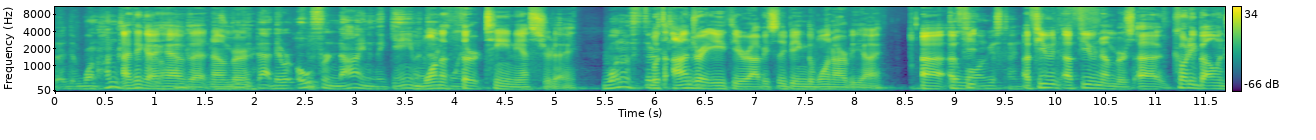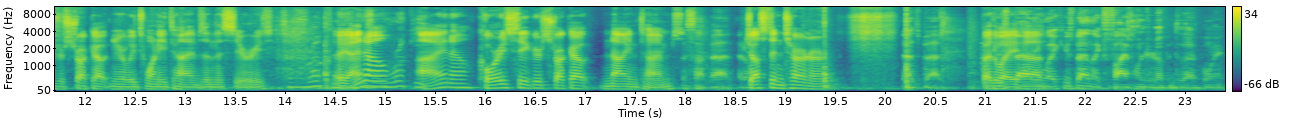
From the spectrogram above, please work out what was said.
uh, the- the 100. I think I have that number. Really bad. They were 0 for 9 in the game. One of point. 13 yesterday, One of 13. with Andre Ethier obviously being the one RBI. Uh, a The few, longest. A few, a few numbers. Uh, Cody Bellinger struck out nearly 20 times in this series. rookie. I a know, rookie. I know. Corey Seager struck out nine times. That's not bad. At all. Justin Turner, That's bad. By the way, batting uh, like he was batting like 500 up until that point.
